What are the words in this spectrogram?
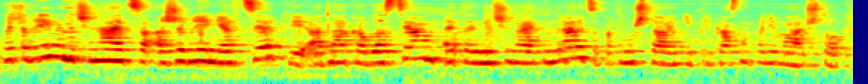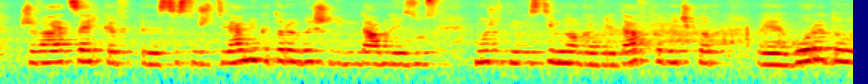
В это время начинается оживление в церкви, однако властям это начинает не нравиться, потому что они прекрасно понимают, что живая церковь э, со служителями, которые вышли недавно из УЗ, может нанести много вреда в кавычках э, городу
